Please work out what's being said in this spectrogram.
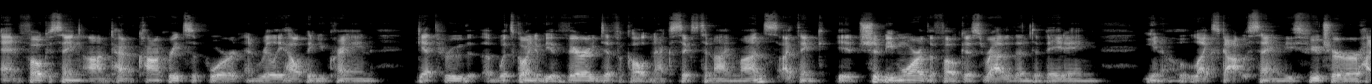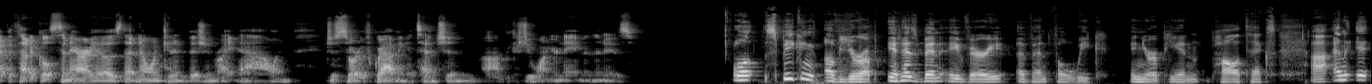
and focusing on kind of concrete support and really helping Ukraine get through the, what's going to be a very difficult next six to nine months, I think it should be more of the focus rather than debating you know, like Scott was saying, these future hypothetical scenarios that no one can envision right now, and just sort of grabbing attention um, because you want your name in the news. Well, speaking of Europe, it has been a very eventful week in European politics. Uh, and it,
